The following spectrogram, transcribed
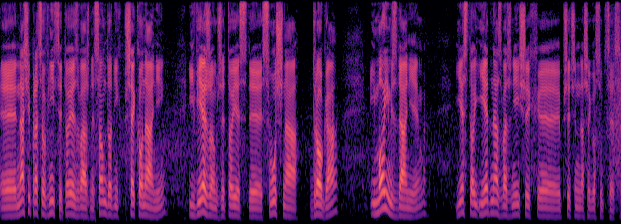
E, nasi pracownicy, to jest ważne, są do nich przekonani i wierzą, że to jest e, słuszna droga. I moim zdaniem jest to jedna z ważniejszych e, przyczyn naszego sukcesu.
